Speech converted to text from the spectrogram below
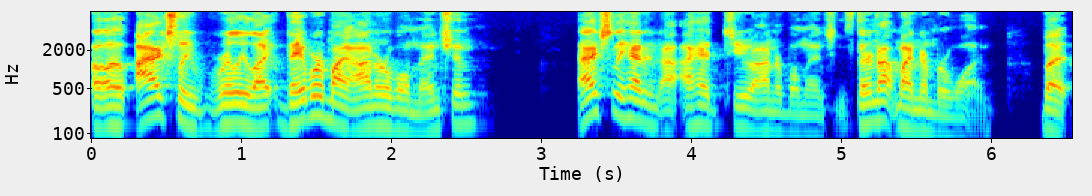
Uh, I actually really like. They were my honorable mention. I actually had an. I had two honorable mentions. They're not my number one, but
